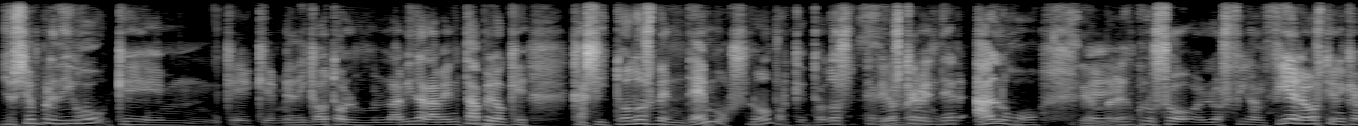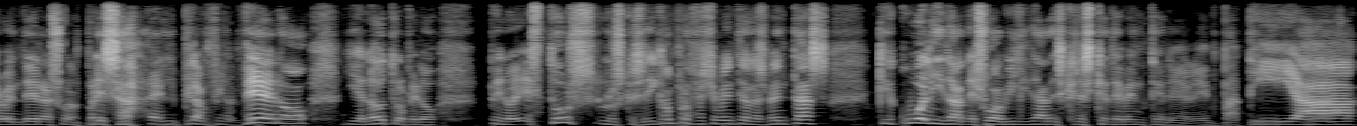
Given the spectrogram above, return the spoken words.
Yo, siempre digo que, que- que me he dedicado toda la vida a la venta, pero que casi todos vendemos, ¿no? Porque todos tenemos que Siempre. vender algo. Eh, incluso los financieros tienen que vender a su empresa el plan financiero y el otro. Pero, pero estos, los que se dedican profesionalmente a las ventas, ¿qué cualidades o habilidades crees que deben tener? Empatía,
